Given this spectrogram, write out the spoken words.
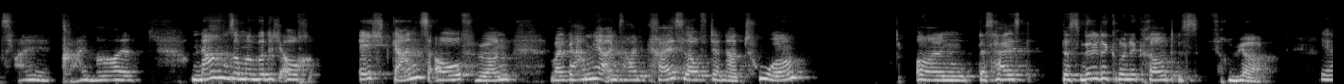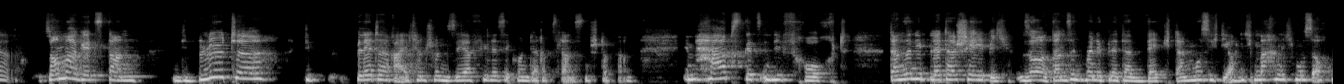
zwei, dreimal. Und nach dem Sommer würde ich auch echt ganz aufhören, weil wir haben ja einfach einen Kreislauf der Natur. Und das heißt, das wilde grüne Kraut ist Frühjahr. Ja. Im Sommer geht es dann in die Blüte. Die Blätter reichern schon sehr viele sekundäre Pflanzenstoffe an. Im Herbst geht es in die Frucht. Dann sind die Blätter schäbig. So, dann sind meine Blätter weg. Dann muss ich die auch nicht machen. Ich muss auch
